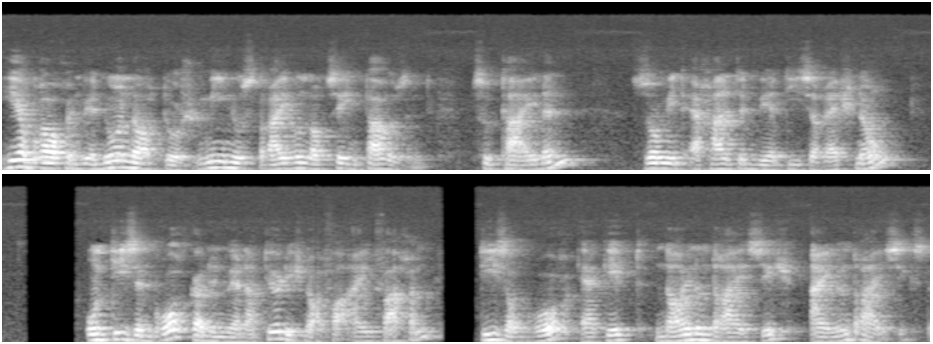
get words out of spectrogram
Hier brauchen wir nur noch durch minus 310.000 zu teilen, somit erhalten wir diese Rechnung. Und diesen Bruch können wir natürlich noch vereinfachen, dieser Bruch ergibt 39 31.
